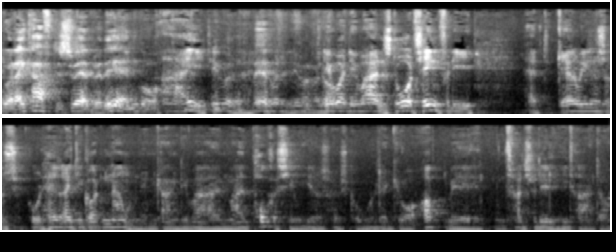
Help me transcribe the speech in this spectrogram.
Du har da ikke haft det svært, hvad det angår. Nej, det var det. Det var, det, det, var, det, var, det var en stor ting, fordi at Gerlev Idrætshøjskole havde et rigtig godt navn dengang. Det var en meget progressiv idrætshøjskole, der gjorde op med den traditionelle idræt og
